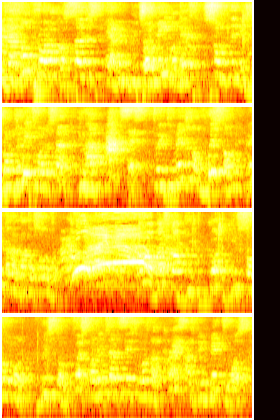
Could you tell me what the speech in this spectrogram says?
If there's no product or service, I mean, with your name on it, something is wrong. You need to understand, you have access to a dimension of wisdom greater than that of Solomon. Come on, Pastor. God give Solomon wisdom. First Corinthians says to us that Christ has been made to us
